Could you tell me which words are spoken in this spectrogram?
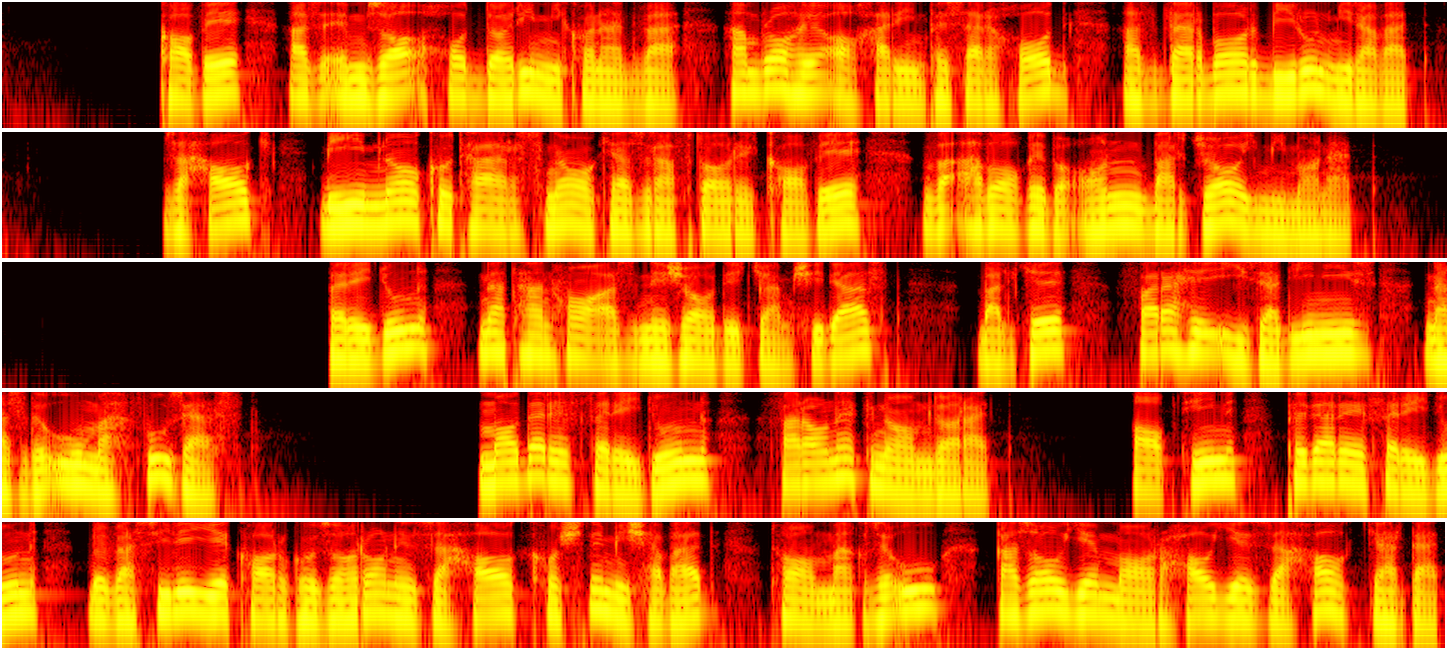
کاوه از امضا خودداری می کند و همراه آخرین پسر خود از دربار بیرون می رود. زحاک بیمناک و ترسناک از رفتار کاوه و عواقب آن بر جای می ماند. فریدون نه تنها از نژاد جمشید است بلکه فرح ایزدی نیز نزد او محفوظ است. مادر فریدون فرانک نام دارد. آبتین پدر فریدون به وسیله کارگزاران زحاک کشته می شود تا مغز او غذای مارهای زحاک گردد.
